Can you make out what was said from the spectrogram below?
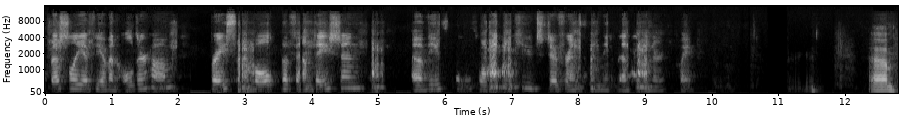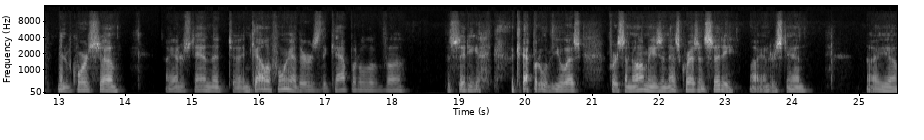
especially if you have an older home. Brace and bolt the foundation. Uh, these things will make a huge difference in the event of an earthquake. Very good. Um, and of course, uh, I understand that uh, in California, there's the capital of uh, the city, the capital of the U.S. for tsunamis, and that's Crescent City. I understand. I, uh,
